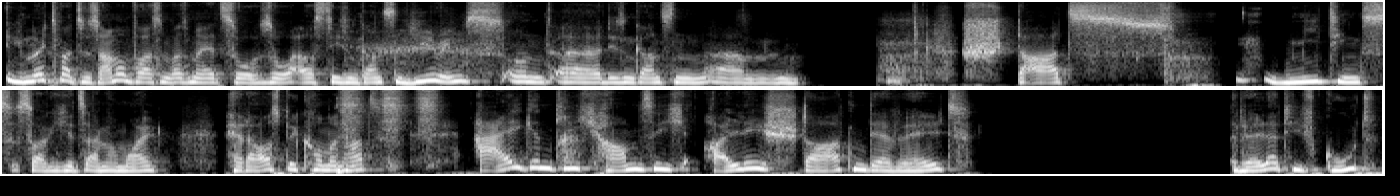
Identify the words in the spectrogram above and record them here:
ich möchte mal zusammenfassen, was man jetzt so, so aus diesen ganzen Hearings und äh, diesen ganzen ähm, Staatsmeetings, sage ich jetzt einfach mal, herausbekommen hat. Eigentlich haben sich alle Staaten der Welt relativ gut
